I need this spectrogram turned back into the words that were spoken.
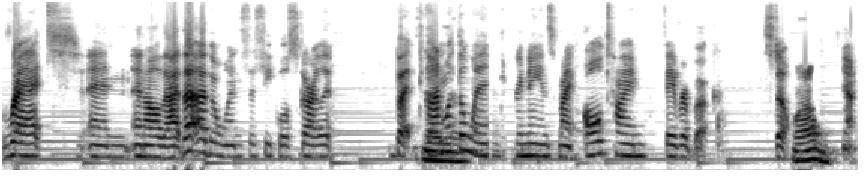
Rhett and and all that the other ones the sequel Scarlett but gone Yeah, with yeah. the wind remains my all-time favorite book still Wow. Yeah.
